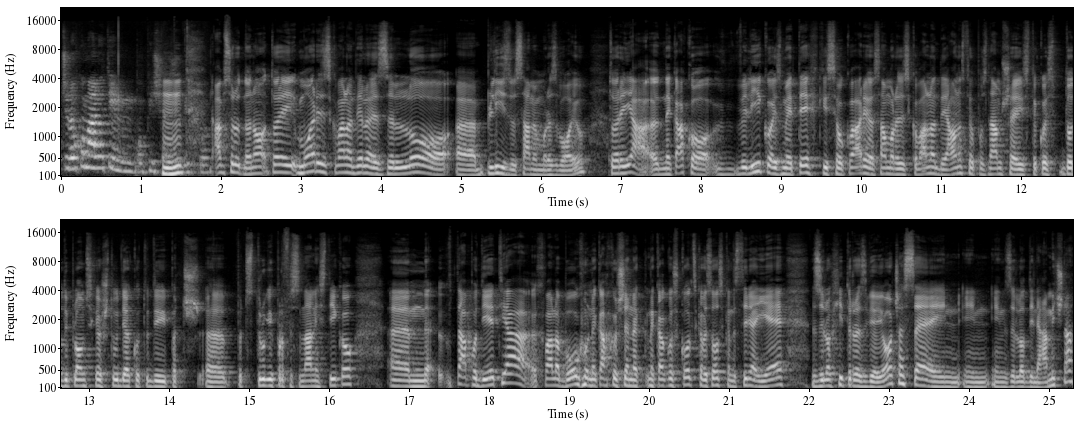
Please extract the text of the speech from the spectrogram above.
Če lahko malo o tem opišem. Mm -hmm. Absolutno. No, torej, moje raziskovalno delo je zelo uh, blizu samemu razvoju. Torej, ja, nekako veliko izmed teh, ki se ukvarjajo samo raziskovalno dejavnostjo, poznam še iz tako do diplomskega študija, kot tudi pač, uh, pač drugih profesionalnih stikov. Um, ta podjetja, hvala Bogu, nekako še nekako skotska vesoljska industrija je zelo hitro razvijajoča se in, in, in zelo dinamična.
